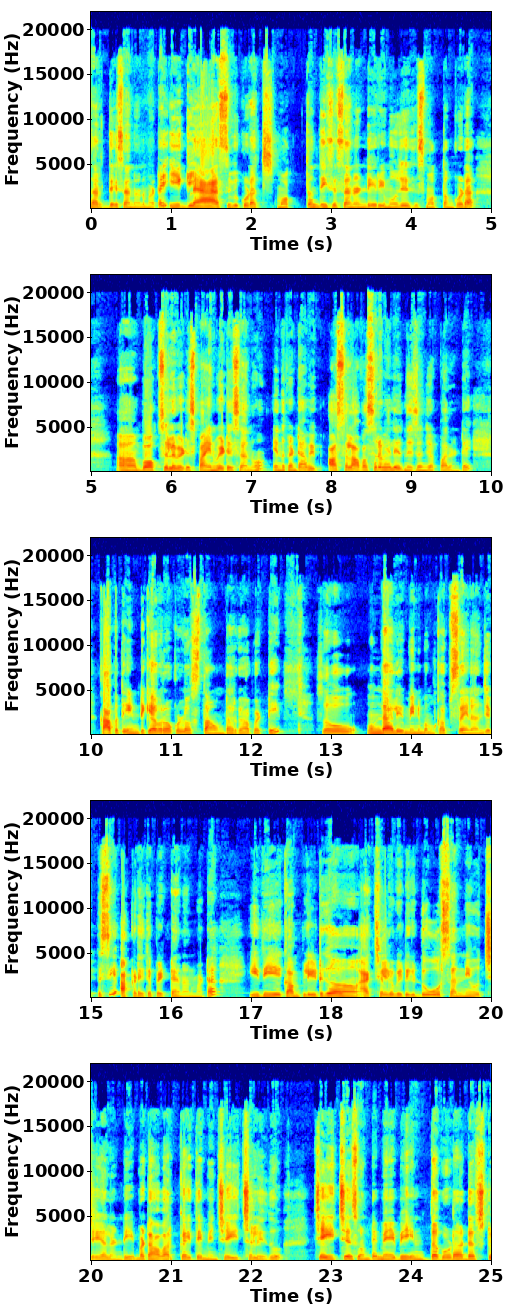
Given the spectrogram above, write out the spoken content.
సర్దేశాను అనమాట ఈ గ్లాస్ ఇవి కూడా మొత్తం తీసేసానండి రిమూవ్ చేసేసి మొత్తం కూడా బాక్సులో పెట్టి పైన పెట్టేశాను. ఎందుకంటే అవి అసలు అవసరమే లేదు నిజం చెప్పాలంటే. కాకపోతే ఇంటికి ఎవరో ఒకళ్ళు వస్తూ ఉంటారు కాబట్టి సో ఉండాలి మినిమం కప్స్ అయినా అని చెప్పేసి అక్కడైతే పెట్టాను అనమాట ఇది కంప్లీట్గా యాక్చువల్గా వీటికి డోర్స్ అన్నీ వచ్చేయాలండి. బట్ ఆ వర్క్ అయితే మేము చేయించలేదు. చేయించేసి ఉంటే మేబీ ఇంత కూడా డస్ట్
